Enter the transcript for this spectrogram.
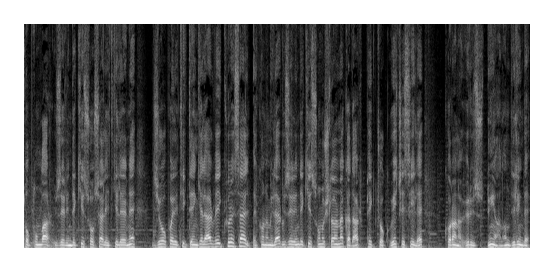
toplumlar üzerindeki sosyal etkilerine, jeopolitik dengeler ve küresel ekonomiler üzerindeki sonuçlarına kadar pek çok veçesiyle koronavirüs dünyanın dilinde.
